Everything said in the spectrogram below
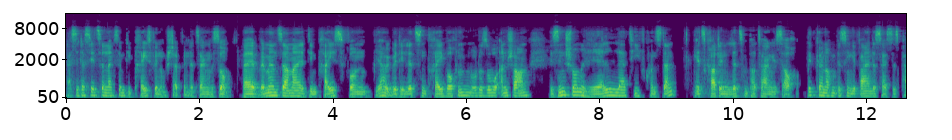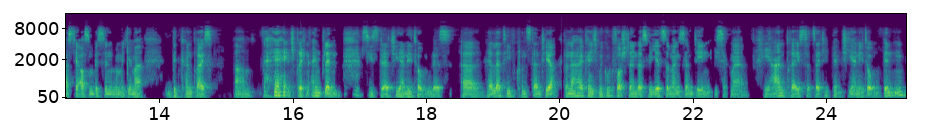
also dass jetzt so langsam die Preisfindung stattfindet, sagen wir so. Weil wenn wir uns da mal den Preis von, ja, über die letzten drei Wochen oder so anschauen, wir sind schon relativ konstant. Jetzt gerade in den letzten paar Tagen ist auch Bitcoin noch ein bisschen gefallen. Das heißt, es passt ja auch so ein bisschen, wenn man hier mal Bitcoin-Preis ähm, entsprechend einblenden, siehst der Gianni-Token, der ist äh, relativ konstant hier. Von daher kann ich mir gut vorstellen, dass wir jetzt so langsam den, ich sag mal, realen Preis tatsächlich beim Gianni-Token finden.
